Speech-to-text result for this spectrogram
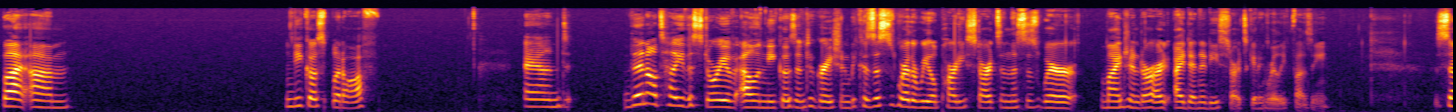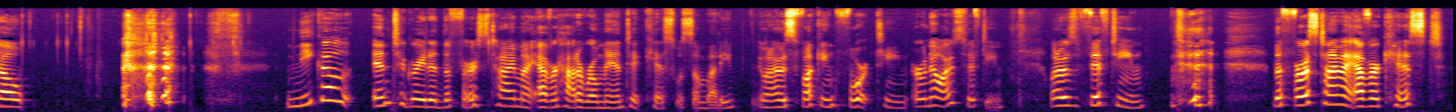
But um Nico split off. And then I'll tell you the story of Elle and Nico's integration because this is where the real party starts and this is where my gender identity starts getting really fuzzy. So, Nico integrated the first time I ever had a romantic kiss with somebody when I was fucking 14. Or no, I was 15. When I was 15, the first time I ever kissed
